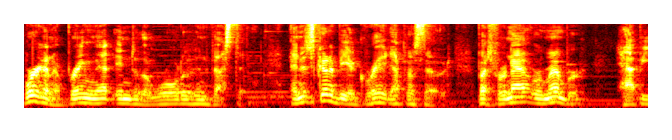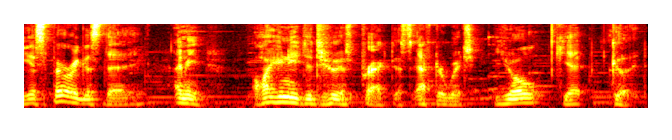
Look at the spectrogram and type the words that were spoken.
We're going to bring that into the world of investing, and it's going to be a great episode. But for now, remember, happy Asparagus Day. I mean, all you need to do is practice, after which you'll get good.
